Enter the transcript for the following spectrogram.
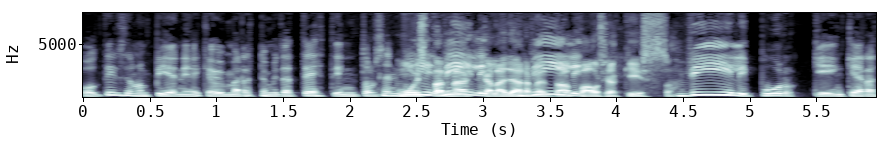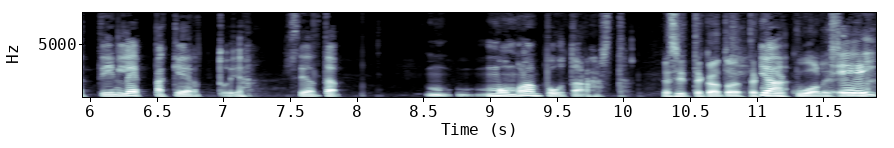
oltiin silloin pieniä eikä ymmärretty mitä tehtiin. Niin sen Muista Näkkäläjärven tapaus ja kissa. Viilipurkkiin kerättiin leppäkerttuja sieltä m- mummolan puutarhasta. Ja sitten katsoitte, kun ne kuoli sinne. Ei,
